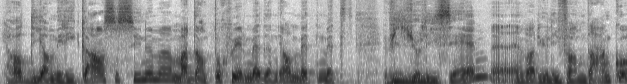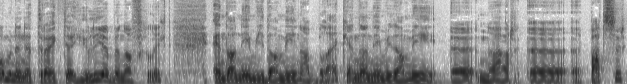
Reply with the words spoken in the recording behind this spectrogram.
ja, die Amerikaanse cinema, maar dan toch weer met, een, ja, met, met wie jullie zijn hè, en waar jullie vandaan komen en het traject dat jullie hebben afgelegd. En dan neem je dat mee naar Black en dan neem je dat mee uh, naar uh, Patser.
